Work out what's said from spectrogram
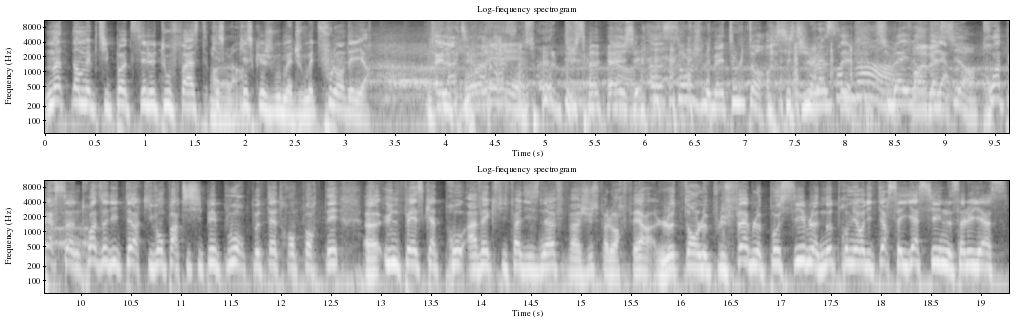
maintenant mes petits potes, c'est le tout fast. Qu'est-ce Oh que je vous mets? Je vous mets full en délire. Et là, tu vois, Ouais. Eh, j'ai un son, je le mets tout le temps. Si tu veux, celui-là il est en galère. Trois personnes, trois auditeurs qui vont participer pour peut-être remporter euh, une PS4 Pro avec FIFA 19. Va juste falloir faire le temps le plus faible possible. Notre premier auditeur, c'est Yacine. Salut Yass.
